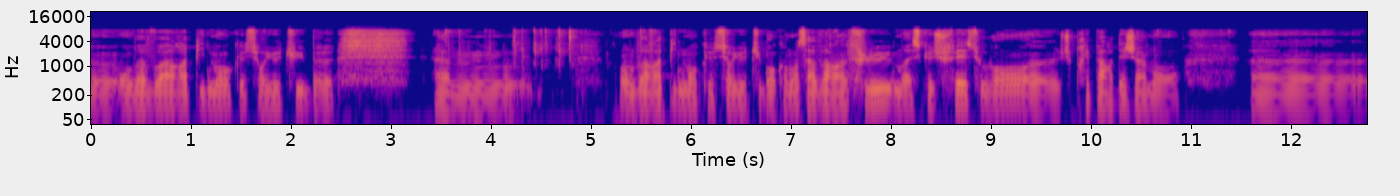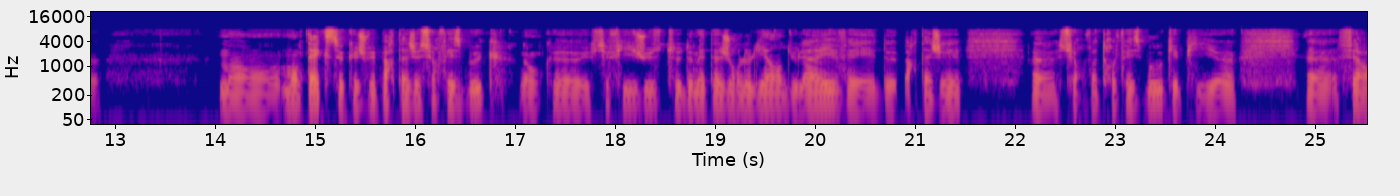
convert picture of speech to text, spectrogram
euh, on va voir rapidement que sur YouTube, on voit rapidement que sur YouTube on commence à avoir un flux. Moi, ce que je fais souvent, je prépare déjà mon, mon, mon texte que je vais partager sur Facebook. Donc euh, il suffit juste de mettre à jour le lien du live et de partager euh, sur votre Facebook et puis euh, faire,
